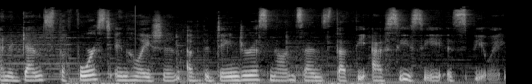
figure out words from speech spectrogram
and against the forced inhalation of the dangerous nonsense that the FCC is spewing.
